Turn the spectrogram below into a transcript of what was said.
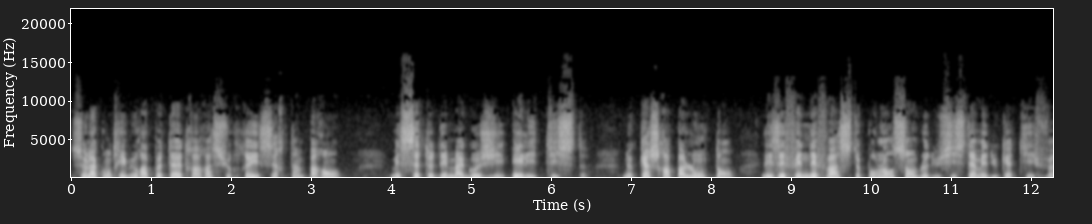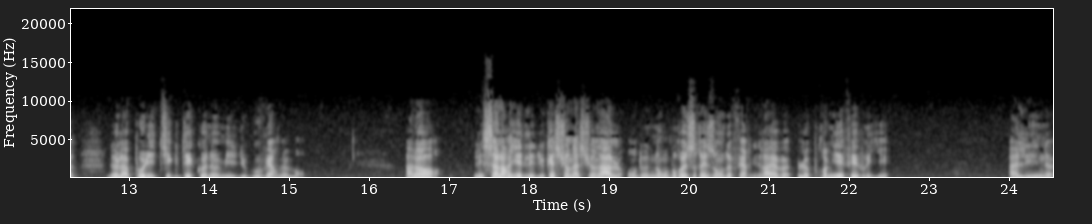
Cela contribuera peut-être à rassurer certains parents, mais cette démagogie élitiste ne cachera pas longtemps les effets néfastes pour l'ensemble du système éducatif de la politique d'économie du gouvernement. Alors, les salariés de l'éducation nationale ont de nombreuses raisons de faire grève le 1er février. Aline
